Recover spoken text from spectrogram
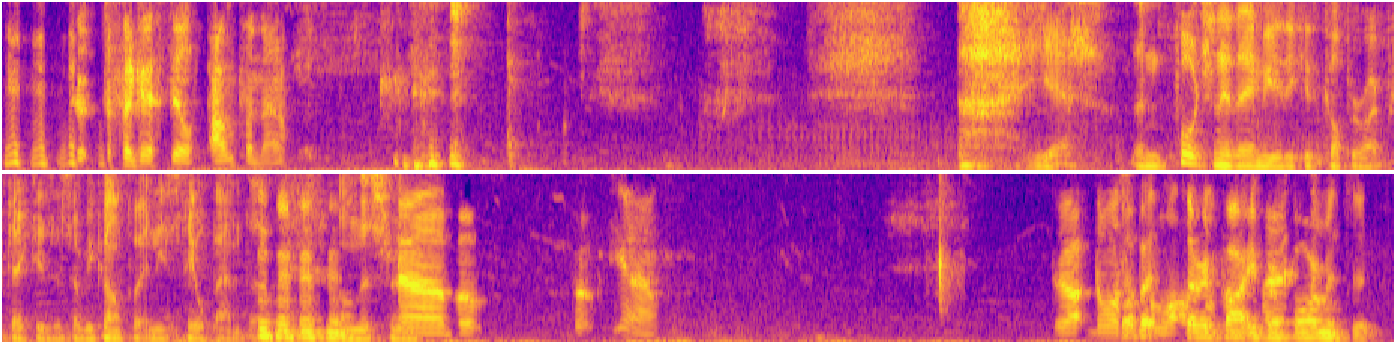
just thinking of Steel Panther now. yes. Unfortunately, their music is copyright protected, so we can't put any Steel Panther on the stream. No, but but you know, there, are- there was what a about lot third-party of them, uh, performances?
